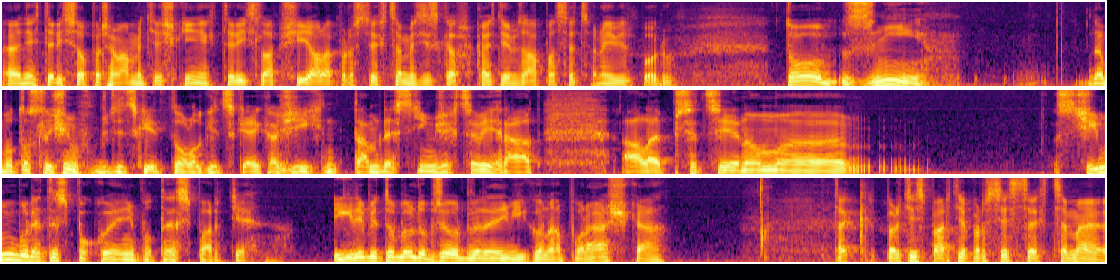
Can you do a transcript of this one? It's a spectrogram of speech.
eh, některý soupeře máme těžký, některý slabší, ale prostě chceme získat v každém zápase co nejvíc bodů. To zní nebo to slyším vždycky to logické, každý tam jde s tím, že chce vyhrát, ale přeci jenom eh, s čím budete spokojeni po té Spartě? I kdyby to byl dobře odvedený výkon a porážka? Tak proti Spartě prostě se chceme,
